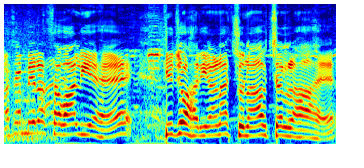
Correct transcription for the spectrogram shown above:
अच्छा मेरा सवाल यह है कि जो हरियाणा चुनाव चल रहा है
